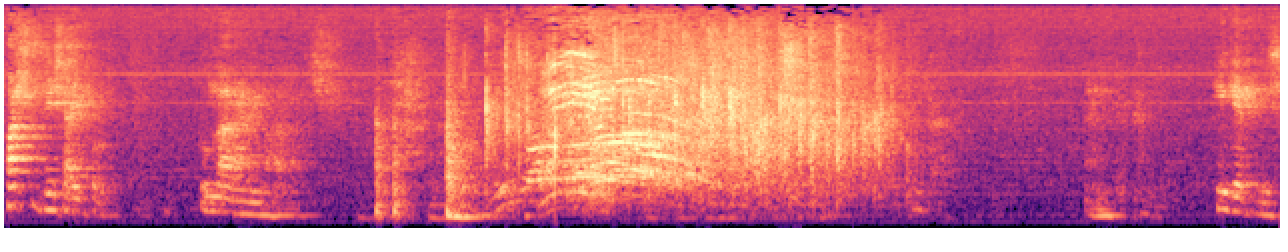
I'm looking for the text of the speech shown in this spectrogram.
first disciple, to Narayan Maharaj. And he gave this.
